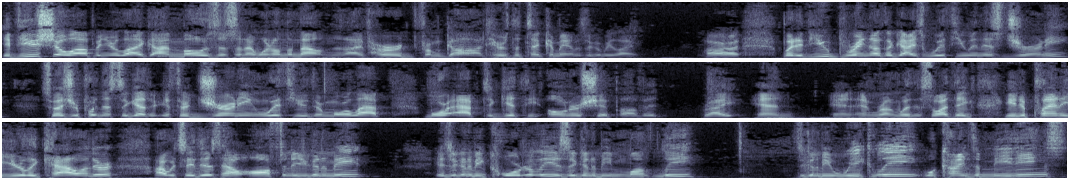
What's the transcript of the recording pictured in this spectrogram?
If you show up and you're like, I'm Moses and I went on the mountain and I've heard from God, here's the Ten Commandments, they're going to be like, all right. But if you bring other guys with you in this journey, so as you're putting this together, if they're journeying with you, they're more apt, more apt to get the ownership of it, right? And, and, and run with it. So I think you need to plan a yearly calendar. I would say this, how often are you going to meet? Is it going to be quarterly? Is it going to be monthly? Is it going to be weekly? What kinds of meetings?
